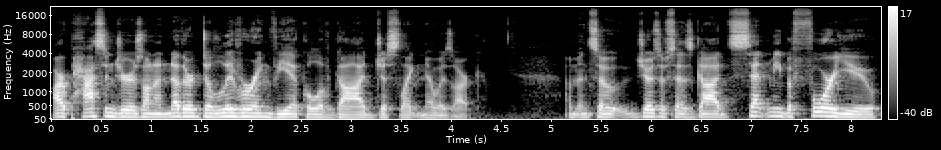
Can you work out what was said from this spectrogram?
are passengers on another delivering vehicle of God just like Noah's ark. Um, and so Joseph says God sent me before you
